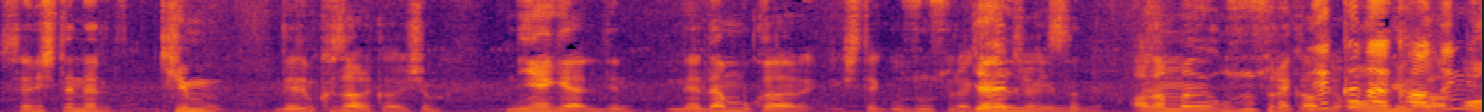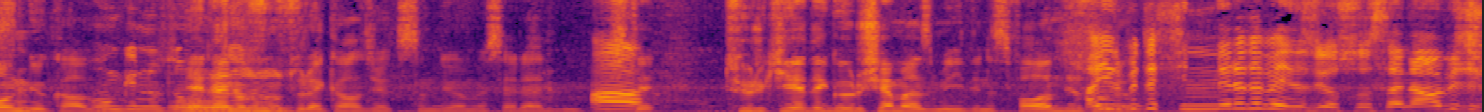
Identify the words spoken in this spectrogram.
Sen işte ne kim dedim kız arkadaşım. Niye geldin? Neden bu kadar işte uzun süre Gelmeyeyim kalacaksın? mi? Adam bana uzun süre kalacak. kadar 10 gün kaldın kal. ki 10 sen? gün kaldım. 10 gün uzun. Neden uzun süre kalacaksın diyor mesela. Aa. İşte Türkiye'de görüşemez miydiniz falan diye Hayır soruyor. bir de Finlere de benziyorsun sen abicim.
